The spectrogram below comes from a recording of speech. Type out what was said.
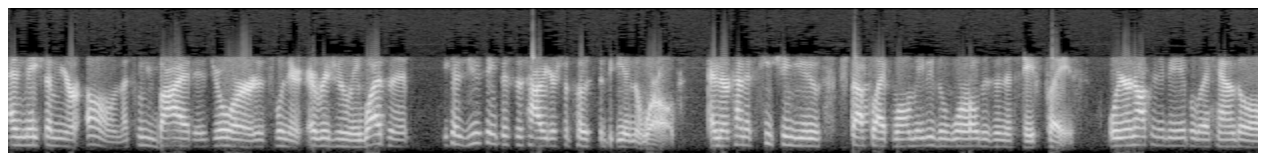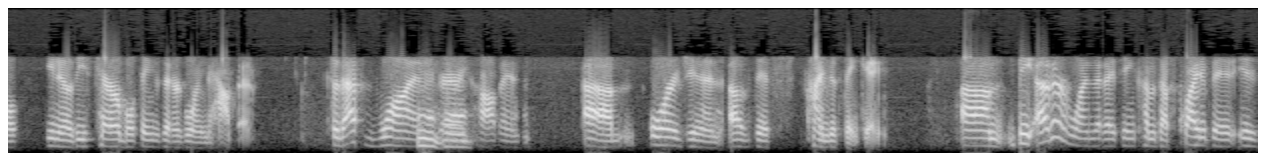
and make them your own. That's when you buy it as yours when it originally wasn't because you think this is how you're supposed to be in the world. And they're kind of teaching you stuff like, well, maybe the world is in a safe place or you're not going to be able to handle, you know, these terrible things that are going to happen. So that's one mm-hmm. very common um, origin of this kind of thinking. Um, the other one that I think comes up quite a bit is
